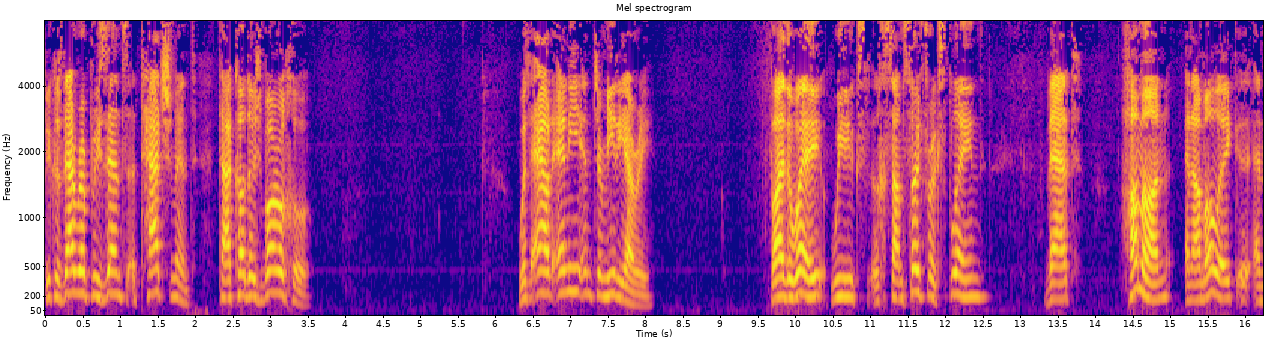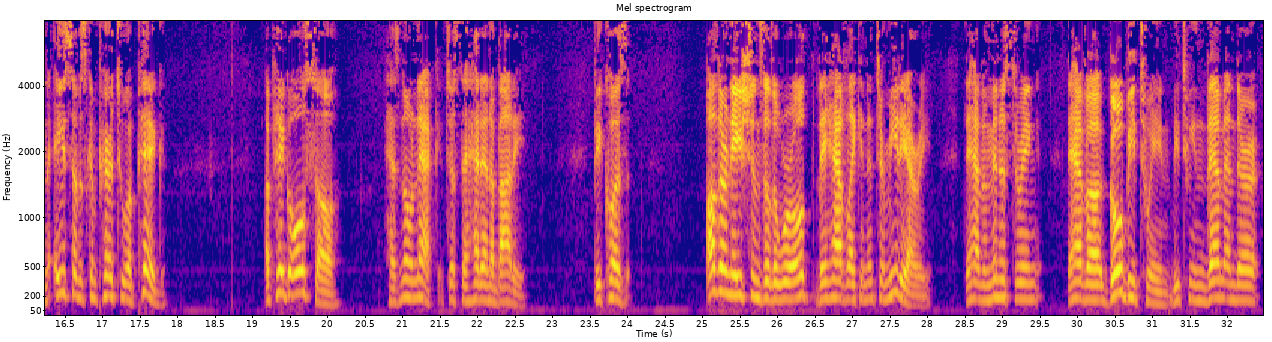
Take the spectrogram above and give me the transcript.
Because that represents attachment to HaKadosh Baruch Hu. Without any intermediary. By the way, we, Sam Sofer explained that Haman and Amalek and Esav is compared to a pig. A pig also has no neck, just a head and a body. Because other nations of the world, they have like an intermediary. They have a ministering, they have a go-between, between them and their,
